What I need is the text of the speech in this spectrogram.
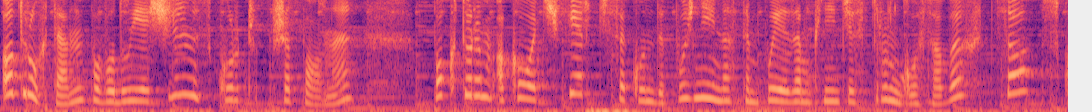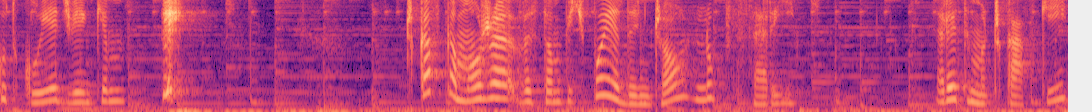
Odruch ten powoduje silny skurcz przepony, po którym około ćwierć sekundy później następuje zamknięcie strun głosowych, co skutkuje dźwiękiem Może wystąpić pojedynczo lub w serii. Rytm czkawki,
